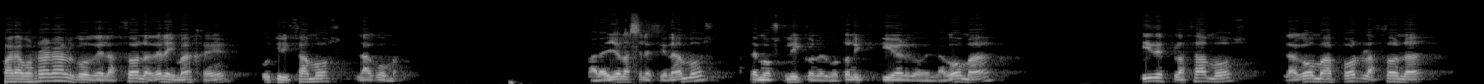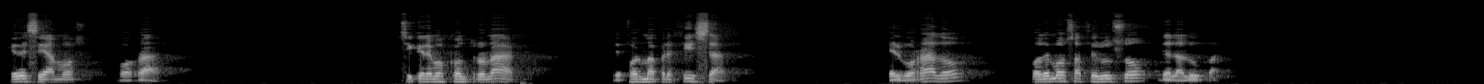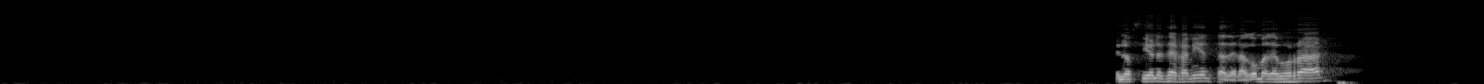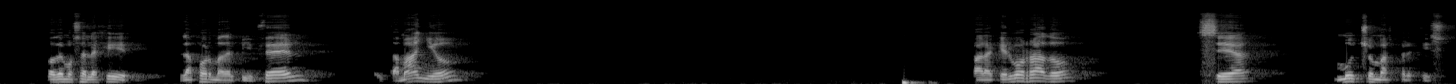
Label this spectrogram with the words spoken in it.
Para borrar algo de la zona de la imagen utilizamos la goma. Para ello la seleccionamos, hacemos clic con el botón izquierdo en la goma y desplazamos la goma por la zona que deseamos borrar. Si queremos controlar de forma precisa el borrado, podemos hacer uso de la lupa. En opciones de herramienta de la goma de borrar, podemos elegir la forma del pincel, el tamaño, para que el borrado sea mucho más preciso.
